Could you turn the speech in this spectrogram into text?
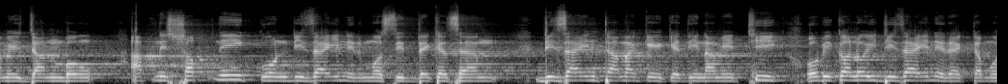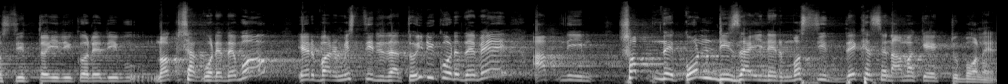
আমি জানব? আপনি স্বপ্নে কোন ডিজাইনের মসজিদ দেখেছেন? ডিজাইনটা আমাকে এঁকে দিন আমি ঠিক অবিকল ওই ডিজাইনের একটা মসজিদ তৈরি করে দিব, নকশা করে দেব। এরপর মিস্ত্রিরা তৈরি করে দেবে। আপনি স্বপ্নে কোন ডিজাইনের মসজিদ দেখেছেন আমাকে একটু বলেন।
